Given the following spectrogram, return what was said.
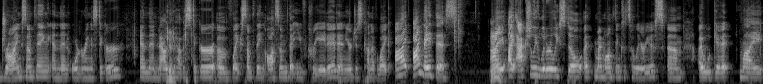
drawing something and then ordering a sticker and then now you have a sticker of like something awesome that you've created and you're just kind of like i i made this. I, I actually literally still I, my mom thinks it's hilarious. Um i will get my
